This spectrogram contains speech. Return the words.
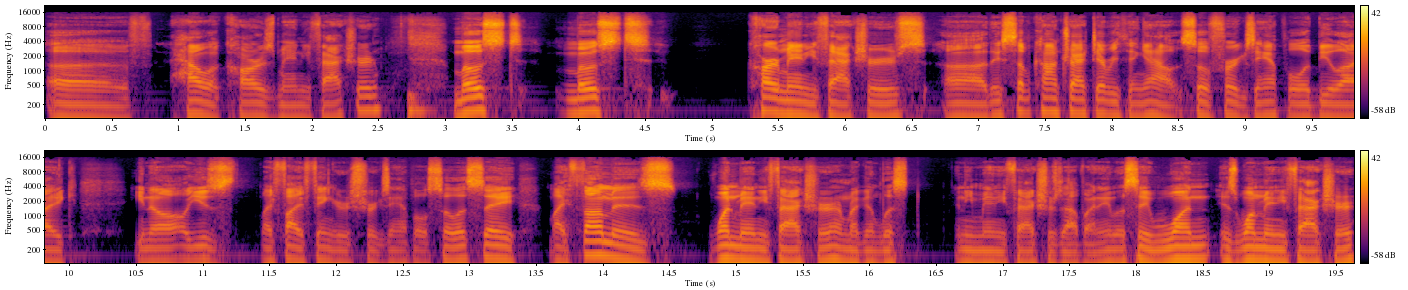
of how a car is manufactured. Most most car manufacturers uh, they subcontract everything out. So, for example, it'd be like, you know, I'll use my five fingers for example. So, let's say my thumb is one manufacturer. I'm not going to list any manufacturers out by name. Let's say one is one manufacturer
